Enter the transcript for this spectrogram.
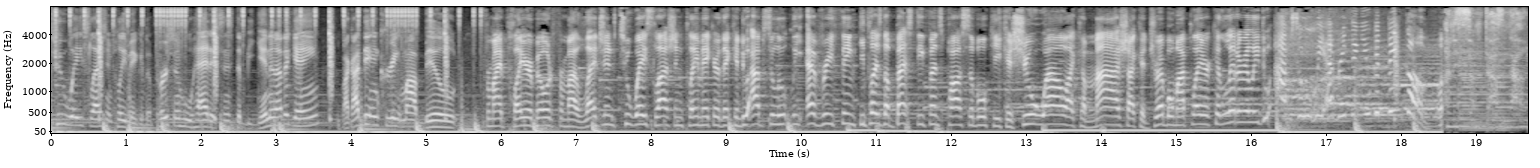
Two-way slashing playmaker, the person who had it since the beginning of the game. Like I didn't create my build. For my player build, for my legend, two-way slashing playmaker that can do absolutely everything. He plays the best defense possible. He can shoot well, I can mash, I could dribble. My player can literally do absolutely everything you could think of. Hundred some thousand dollar.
